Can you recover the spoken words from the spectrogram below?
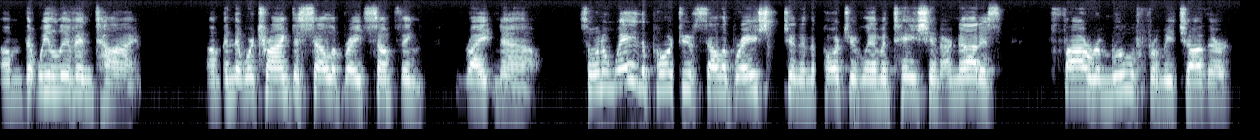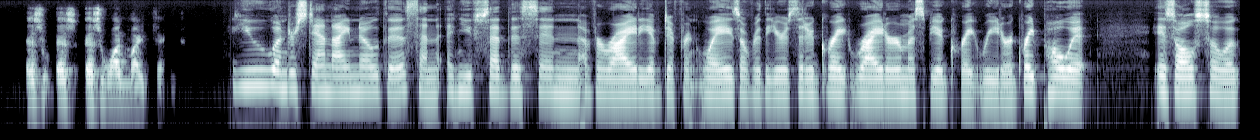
um, that we live in time um, and that we're trying to celebrate something right now. So, in a way, the poetry of celebration and the poetry of lamentation are not as far removed from each other as, as, as one might think. You understand, I know this, and, and you've said this in a variety of different ways over the years that a great writer must be a great reader. A great poet is also a,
